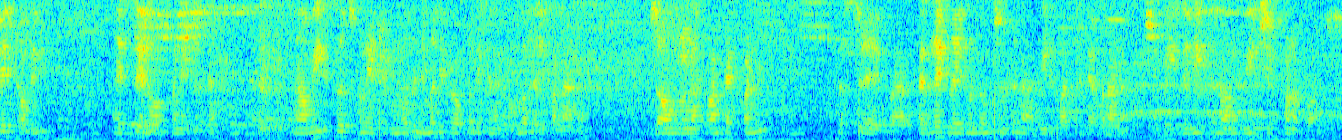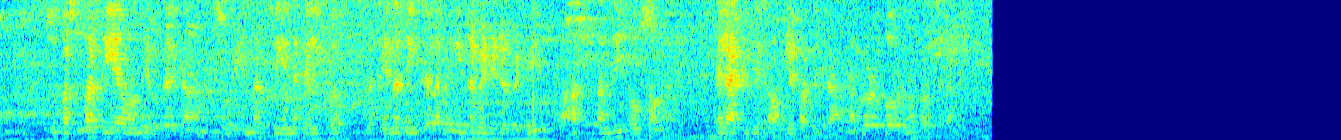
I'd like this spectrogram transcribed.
ஹெச்ஏல work பண்ணிட்டு இருக்கேன். நான் வீடு சர்ச் பண்ணிட்டு இருக்கும்போது நிம்மதி ப்ராப்பர்ட்டிஸ் எனக்கு ரொம்ப ஹெல்ப் பண்ணாங்க. ஸோ அவங்கள நான் காண்டாக்ட் பண்ணி ஃபஸ்ட்டு இப்போ பெர்லைட் வைகுண்டம்னு சொல்லிட்டு நான் வீடு பார்த்துட்டு இப்போ இப்போ இந்த வீட்டில் நான் வந்து வீடு ஷிஃப்ட் பண்ண போகிறேன் ஸோ ஃபஸ்ட் பார்ட்டியாக வந்து இவங்க இருக்காங்க? ஸோ என்ன என்ன ஹெல்ப்பு ப்ளஸ் என்ன திங்ஸ் எல்லாமே intermediate between us and the house owner எல்லா ஆக்டிவிட்டீஸும் அவங்களே பார்த்துக்கிறாங்க.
